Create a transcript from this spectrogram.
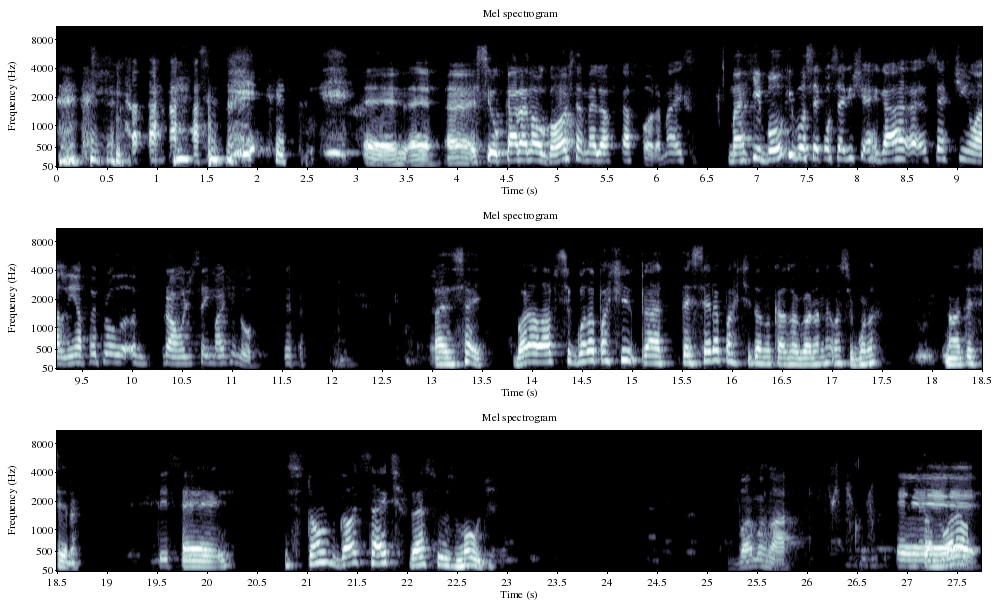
é, é, é, se o cara não gosta, é melhor ficar fora. Mas, mas que bom que você consegue enxergar é, certinho. A linha foi para onde você imaginou. Mas isso aí. Bora lá para segunda partida, para terceira partida no caso agora, né? Uma segunda, não a terceira. Terceira. É, Stones Godsight versus Mode. Vamos lá. É, então,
